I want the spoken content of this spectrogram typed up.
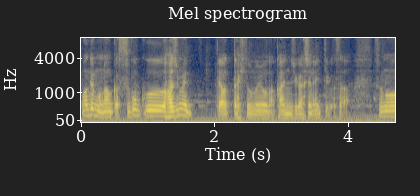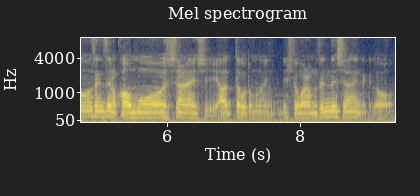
まあ、でもなんかすごく初めて会った人のような感じがしないっていうかさその先生の顔も知らないし会ったこともない人柄も全然知らないんだけど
